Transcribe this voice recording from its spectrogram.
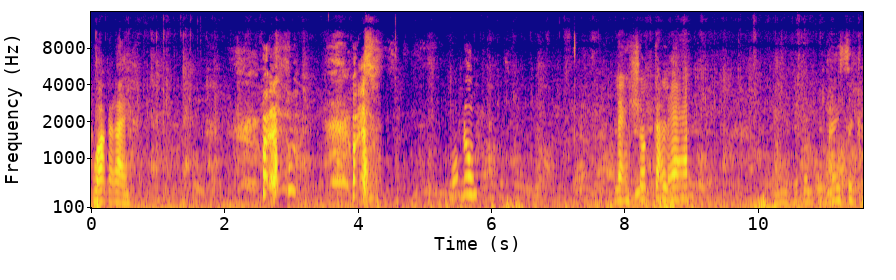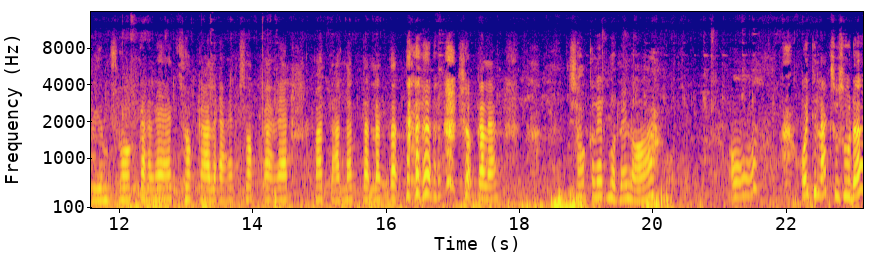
พัวกันไรวกดุงแรงช็อกโกแลต ไอศครีมช็อกโกแลตช็อกโกแลตช็อกโกแลตมาตัดลัดตัดลัดตัดช็อกโกแลตช็อกโกแลตหมดเลยเหรอ โอ้โอ้ยที่รักสู้ๆเด้อ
